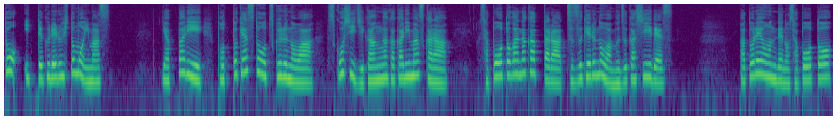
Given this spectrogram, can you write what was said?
と言ってくれる人もいます。やっぱり、ポッドキャストを作るのは少し時間がかかりますから、サポートがなかったら続けるのは難しいです。パトレオンでのサポート、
